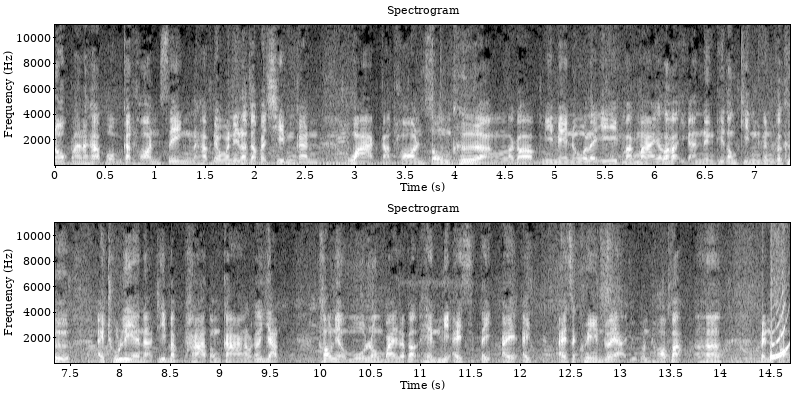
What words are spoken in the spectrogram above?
นกแล้วนะครับ ผมกระท้อนซิ่งนะครับ เดี๋ยววันนี้เราจะไปชิมกันว่ากระท้อนทรงเครื่อง แล้วก็มีเมนูอะไรอีกมากมาย แล้วก็อีกอันหนึ่งที่ต้องกินกันก็คือไอ้ทุเรียนอะที่แบบผ่าตรงกลางแล้วก็ยัด ข้าวเหนียวมูนลงไปแล้วก็เห็นมีไอสติไอไอไอศครีมด้วยอะอยู่บนท็อปอะอ่าฮะเป็นสอง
